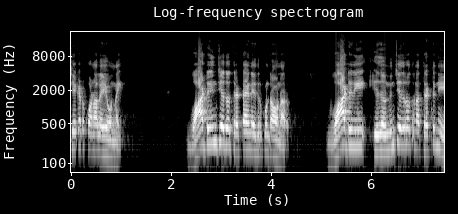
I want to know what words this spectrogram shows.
చీకటి కోణాలు అవి ఉన్నాయి. వాటి నుంచి ఏదో థ్రెట్ ఆయన ఎదుర్కొంటా ఉన్నారు. వాటిని ఇది నుంచి ఎదురవుతున్న థ్రెట్ని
